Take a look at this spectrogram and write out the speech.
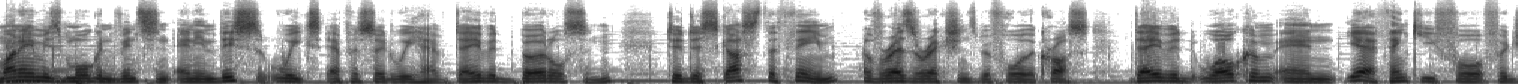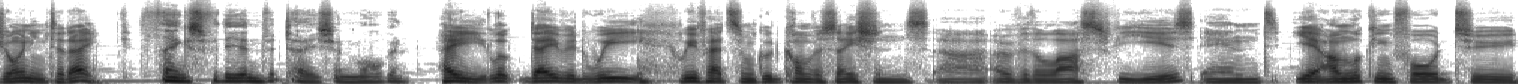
My name is Morgan Vincent, and in this week's episode, we have David Bertelson to discuss the theme of resurrections before the cross. David, welcome, and yeah, thank you for, for joining today. Thanks for the invitation, Morgan. Hey, look, David, we we've had some good conversations uh, over the last few years, and yeah, I'm looking forward to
